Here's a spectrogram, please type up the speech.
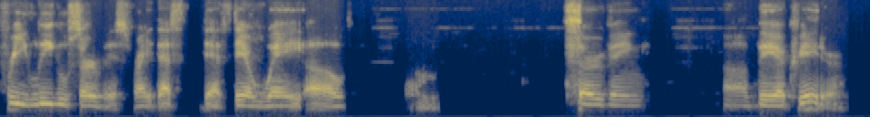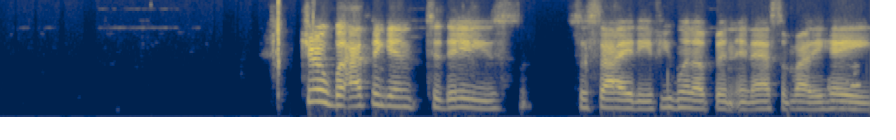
free legal service. Right. That's that's their way of um, serving uh, their creator. True, but I think in today's society, if you went up and, and asked somebody, hey,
